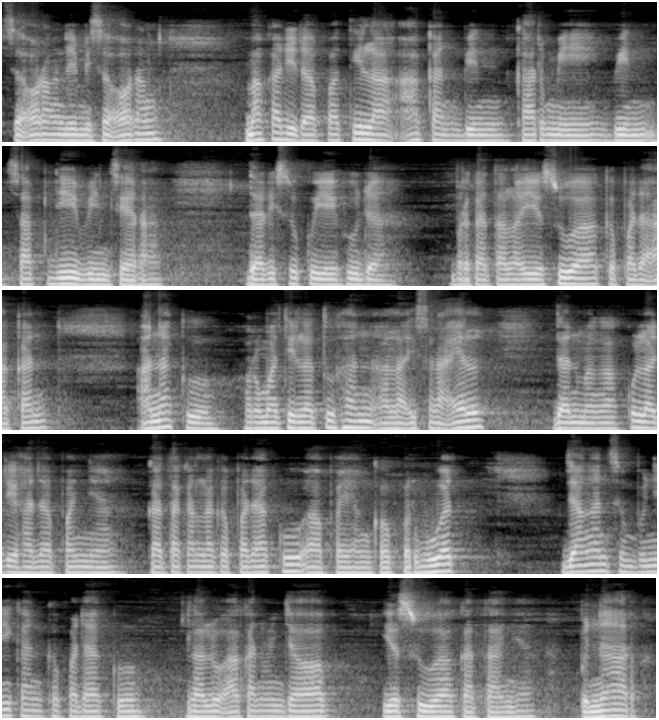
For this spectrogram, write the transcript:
seorang demi seorang, maka didapatilah Akan bin Karmi bin Sabdi bin Sera dari suku Yehuda. Berkatalah Yosua kepada Akan, Anakku, hormatilah Tuhan Allah Israel dan mengakulah di hadapannya. Katakanlah kepadaku apa yang kau perbuat. Jangan sembunyikan kepadaku. Lalu akan menjawab, Yosua katanya, Benar,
